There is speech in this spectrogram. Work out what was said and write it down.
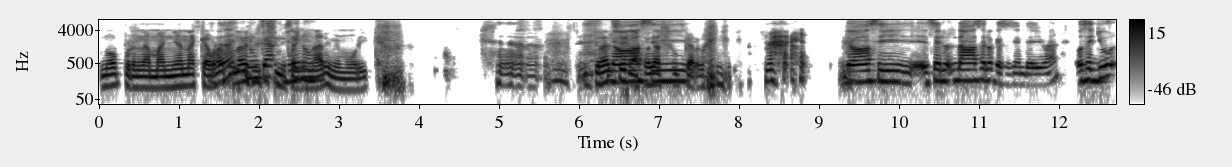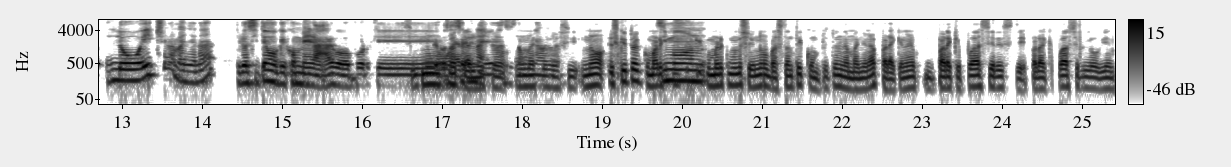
No, pero en la mañana, cabrón, una vez nunca- sin bueno. desayunar y me morí. Literal se No, bajó el sí. azúcar, güey. No, sí, sé, no, sé lo que se siente, Iván. O sea, yo lo he hecho en la mañana, pero sí tengo que comer algo, porque, Sí, no, o sea, hacer sí está muy así. No, es que tengo que comer, tengo que Simón. comer como un desayuno bastante completo en la mañana para que no para que pueda hacer este, para que pueda hacerlo bien.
